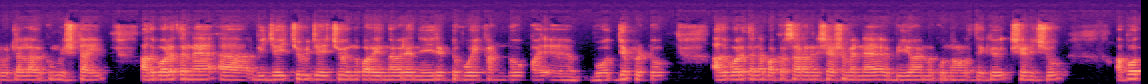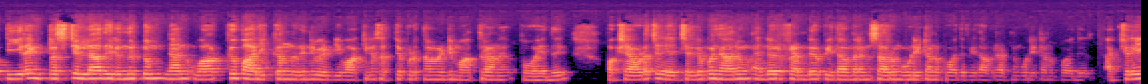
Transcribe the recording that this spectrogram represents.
വീട്ടിലെല്ലാവർക്കും ഇഷ്ടമായി അതുപോലെ തന്നെ വിജയിച്ചു വിജയിച്ചു എന്ന് പറയുന്നവരെ നേരിട്ട് പോയി കണ്ടു ബോധ്യപ്പെട്ടു. അതുപോലെ തന്നെ ബക്കർ സാർ അതിനുശേഷം എന്നെ ബി ഒ എം കുന്നോളത്തേക്ക് ക്ഷണിച്ചു. അപ്പോൾ തീരെ ഇൻട്രസ്റ്റ് ഇല്ലാതിരുന്നിട്ടും ഞാൻ വാക്ക് പാലിക്കുന്നതിന് വേണ്ടി വാക്കിനെ സത്യപ്പെടുത്താൻ വേണ്ടി മാത്രമാണ് പോയത്. പക്ഷെ അവിടെ ചെല്ലുമ്പോൾ ഞാനും എന്റെ ഒരു ഫ്രണ്ട് പീതാംബരൻ സാറും കൂടിയിട്ടാണ് പോയത് പീതാംബരേട്ടനും കൂടിയിട്ടാണ് പോയത്. ആക്ച്വലി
